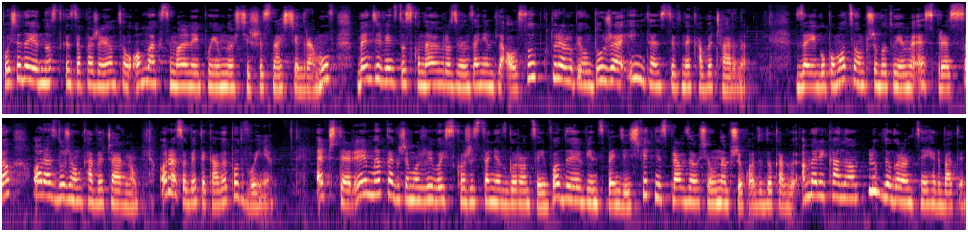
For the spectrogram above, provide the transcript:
Posiada jednostkę zaparzającą o maksymalnej pojemności 16 gramów, będzie więc doskonałym rozwiązaniem dla osób, które lubią duże i intensywne kawy czarne. Za jego pomocą przygotujemy espresso oraz dużą kawę czarną oraz obie te kawy podwójnie. E4 ma także możliwość skorzystania z gorącej wody, więc będzie świetnie sprawdzał się na przykład do kawy americano lub do gorącej herbaty.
